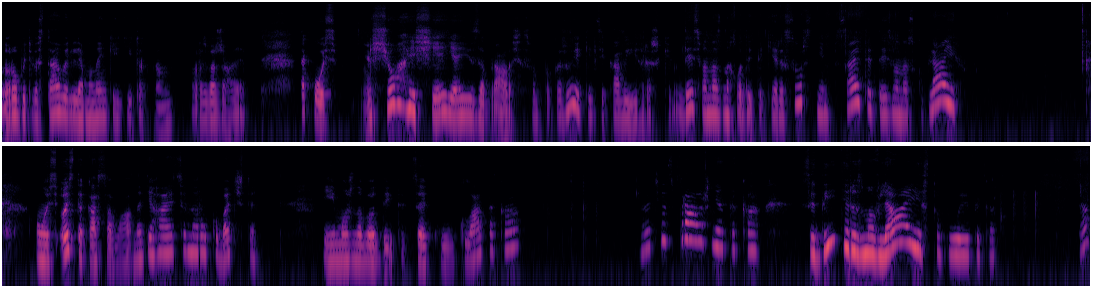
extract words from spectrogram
робить вистави для маленьких діток, там розважає. Так ось, що ще я їй забрала? Зараз вам покажу, які цікаві іграшки. Десь вона знаходить такі ресурсні сайти, десь вона скупляє їх. Ось ось така сова надягається на руку, бачите? Її можна водити. Це кукла така, наче справжня така. Сидить і розмовляє з тобою така. Так?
